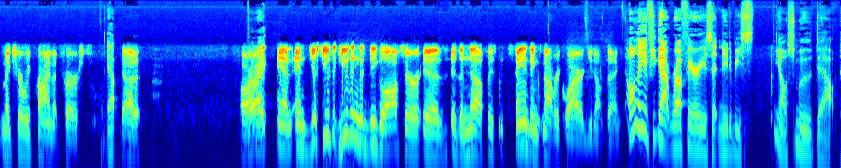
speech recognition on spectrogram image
Make sure we prime it first. Yep. Got it. All right. And and just using using the deglosser is is enough. Is sanding's not required. You don't think? Only if you got rough areas that need to be you know smoothed out.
